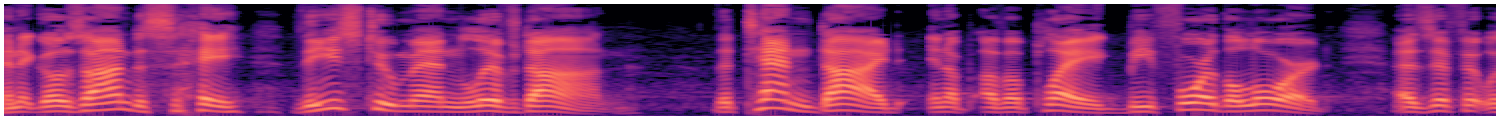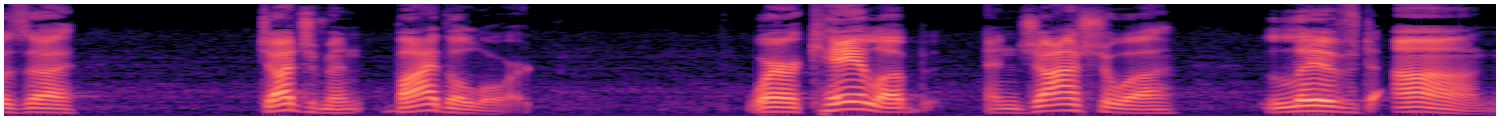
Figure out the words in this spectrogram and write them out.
And it goes on to say, These two men lived on. The ten died a, of a plague before the Lord, as if it was a judgment by the Lord. Where Caleb and Joshua lived on.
